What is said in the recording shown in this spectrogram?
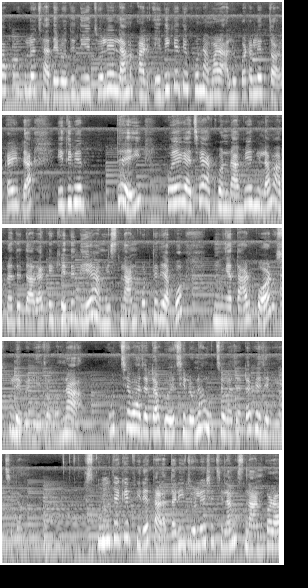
কাপড়গুলো ছাদে রোদে দিয়ে চলে এলাম। আর এদিকে দেখুন আমার আলু পটলের তরকারিটা ইতিমধ্যেই হয়ে গেছে, এখন নামিয়ে নিলাম। আপনাদের দাদাকে খেতে দিয়ে আমি স্নান করতে যাব তারপর স্কুলে বেরিয়ে যাব। না, উচ্ছে ভাজাটা হয়েছিল না, উচ্ছে ভাজাটা ভেজে নিয়েছিলাম। স্কুল থেকে ফিরে তাড়াতাড়ি চলে এসেছিলাম, স্নান করা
